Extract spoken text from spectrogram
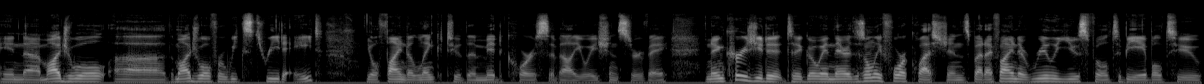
in uh, module uh, the module for weeks three to eight, you'll find a link to the mid-course evaluation survey. And I encourage you to, to go in there. There's only four questions, but I find it really useful to be able to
